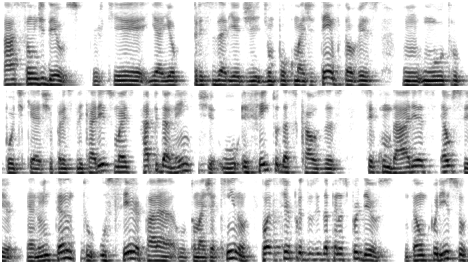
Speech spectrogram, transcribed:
a ação de Deus, porque, e aí eu precisaria de, de um pouco mais de tempo, talvez um, um outro podcast para explicar isso, mas rapidamente, o efeito das causas secundárias é o ser. Né? No entanto, o ser, para o Tomás de Aquino, pode ser produzido apenas por Deus. Então, por isso,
